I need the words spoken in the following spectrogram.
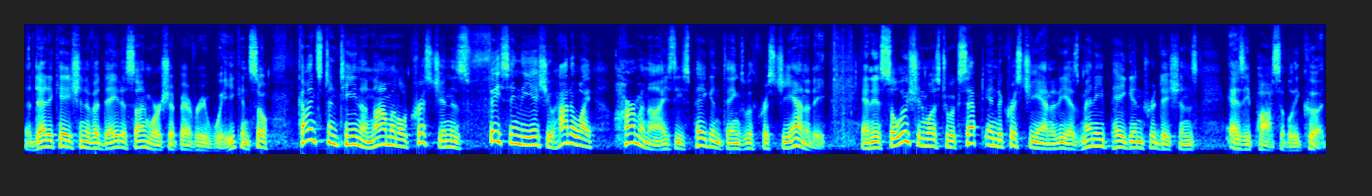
the dedication of a day to sun worship every week. And so Constantine, a nominal Christian, is facing the issue how do I harmonize these pagan things with Christianity. And his solution was to accept into Christianity as many pagan traditions as he possibly could.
